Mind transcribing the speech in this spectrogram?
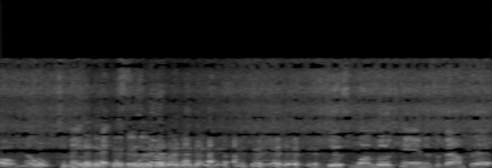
Oh, Nope, tomato paste. this one little can is about that.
